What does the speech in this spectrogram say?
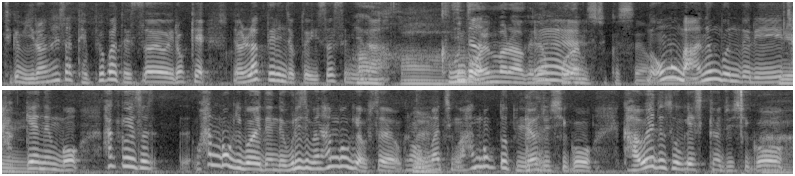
지금 이런 회사 대표가 됐어요. 이렇게 연락드린 적도 있었습니다. 아. 그분도 진짜- 얼마나 그냥 네. 보람 있을 좋겠어요. 너무 많은 분들이 예. 작게는 뭐 학교에서 한복 입어야 되는데 우리 집은 한복이 없어요. 그럼 네. 엄마 친구 한복도 빌려주시고 가회도 소개시켜 주시고 아.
